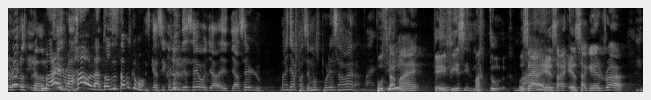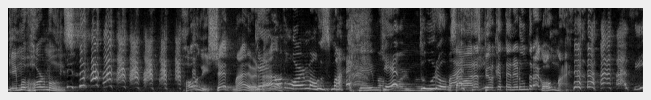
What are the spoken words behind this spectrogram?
uno de los Mae, preadolescentes. rajado, las dos estamos como. Es que así como un deseo ya de ya hacerlo. Ma, ya pasemos por esa vara, ma. Puta, Sí. mae, qué difícil, mae, tú. O sea, Mae. esa, esa guerra, Game of Hormones. Holy shit, mae, de Game verdad. of Hormones. Game of Qué Hormones. duro, mae. Esa vara es peor que tener un dragón, mae. Sí,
